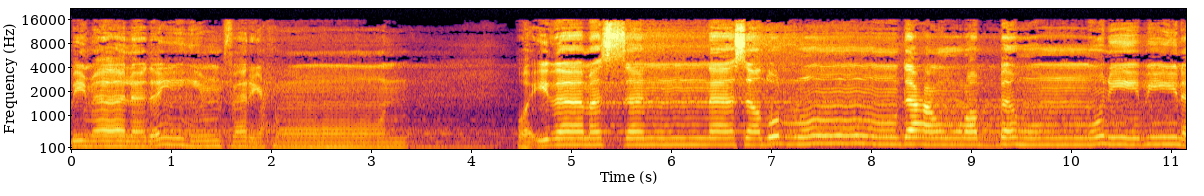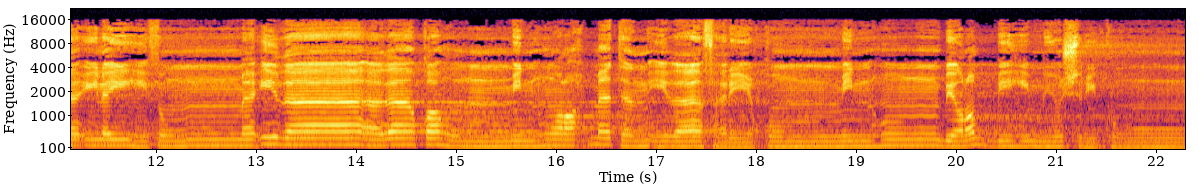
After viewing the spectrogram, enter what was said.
بما لديهم فرحون. وإذا مس الناس ضر دعوا ربهم منيبين إليه ثم إذا أذاقهم منه رحمة إذا فريق منهم بربهم يشركون.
